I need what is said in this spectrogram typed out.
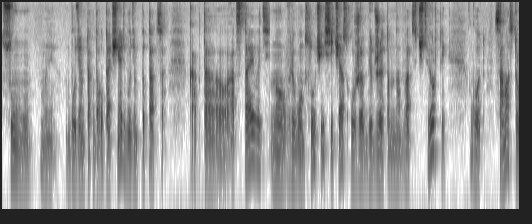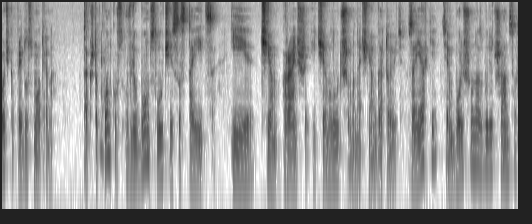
сумму мы будем тогда уточнять, будем пытаться как-то отстаивать, но в любом случае сейчас уже бюджетом на 2024 год сама строчка предусмотрена. Так что конкурс в любом случае состоится. И чем раньше и чем лучше мы начнем готовить заявки, тем больше у нас будет шансов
